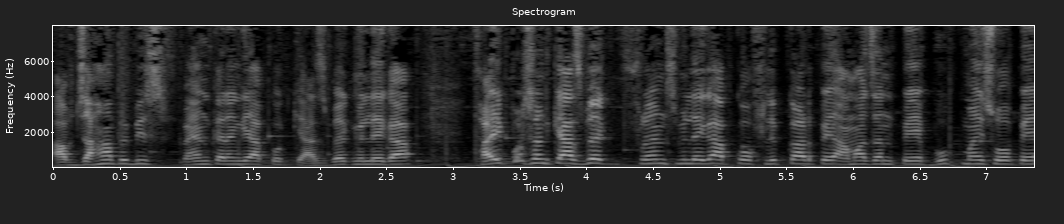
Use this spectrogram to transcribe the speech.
आप जहाँ पे भी स्पेंड करेंगे आपको कैशबैक मिलेगा। फाइव परसेंट कैशबैक फ्रेंड्स मिलेगा आपको फ्लिपकार्ट पे अमेजन पे बुक माई शो पे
